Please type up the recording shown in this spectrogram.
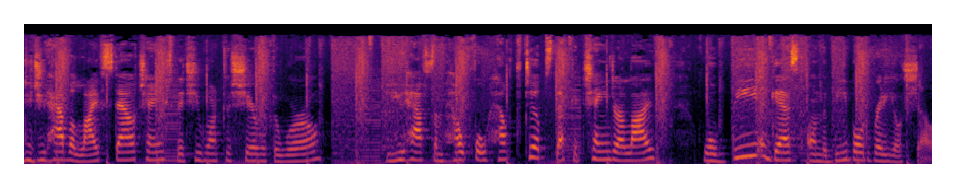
Did you have a lifestyle change that you want to share with the world? Do you have some helpful health tips that could change our life? Well, be a guest on the Be Bold Radio Show.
